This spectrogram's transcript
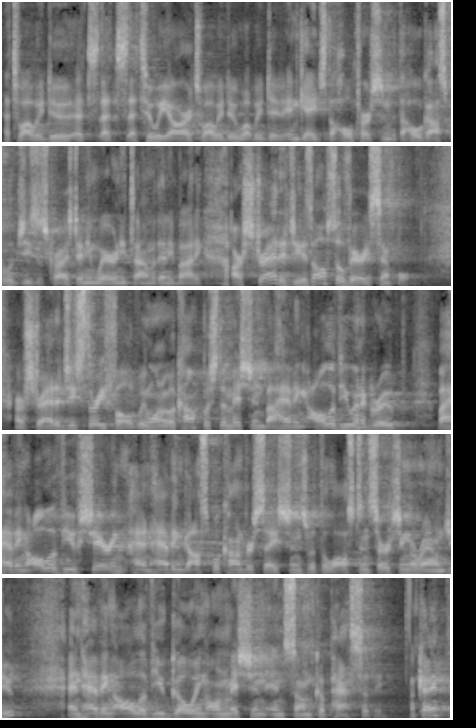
That's why we do, that's, that's, that's who we are. It's why we do what we do. Engage the whole person with the whole gospel of Jesus Christ anywhere, anytime, with anybody. Our strategy is also very simple. Our strategy is threefold. We want to accomplish the mission by having all of you in a group, by having all of you sharing and having gospel conversations with the lost and searching around you, and having all of you going on mission in some capacity. Okay?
